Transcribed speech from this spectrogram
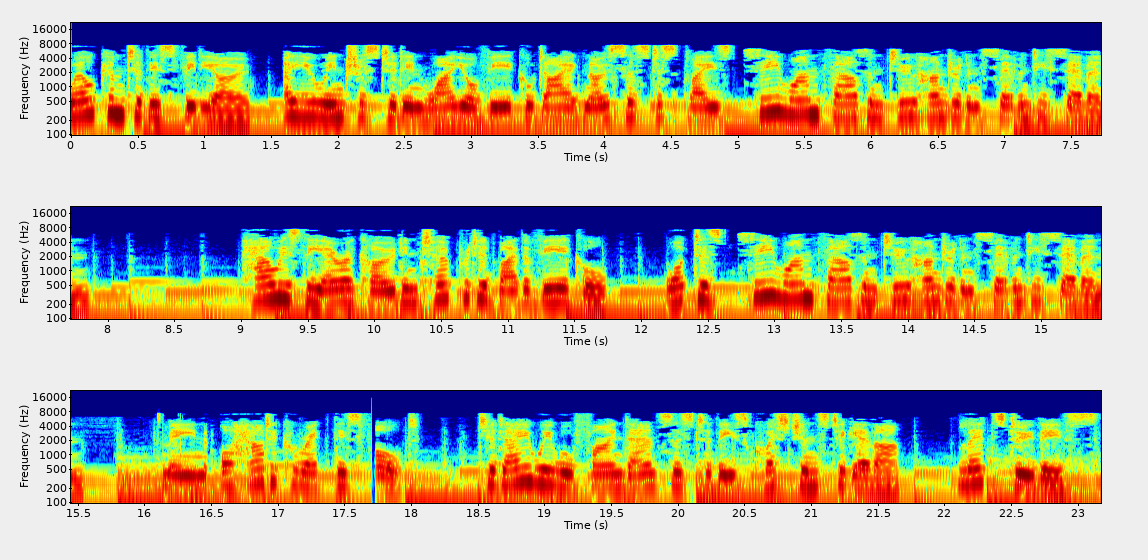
Welcome to this video. Are you interested in why your vehicle diagnosis displays C1277? How is the error code interpreted by the vehicle? What does C1277 mean, or how to correct this fault? Today we will find answers to these questions together. Let's do this.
